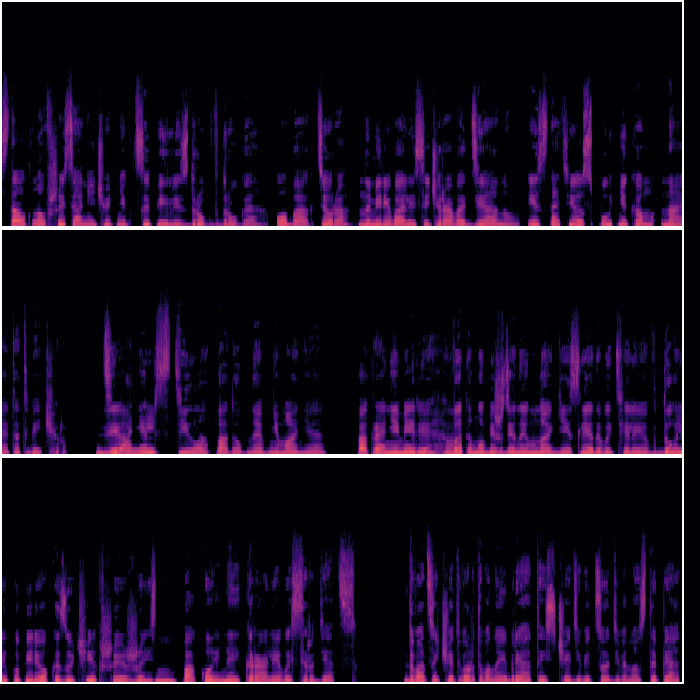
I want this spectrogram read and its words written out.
Столкнувшись, они чуть не вцепились друг в друга. Оба актера намеревались очаровать Диану и стать ее спутником на этот вечер. Диане льстило подобное внимание. По крайней мере, в этом убеждены многие исследователи, вдоль и поперек изучившие жизнь покойной королевы сердец. 24 ноября 1995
